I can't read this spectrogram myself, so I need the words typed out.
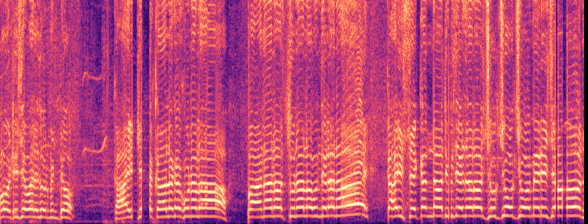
हो डीजे वाले दोन मिनिटं. काय कळालं का कोणाला? पानाला चुना लावून दिला नाही. काही सेकंदात विजय झाला. झुक झुक जो मेरी जान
